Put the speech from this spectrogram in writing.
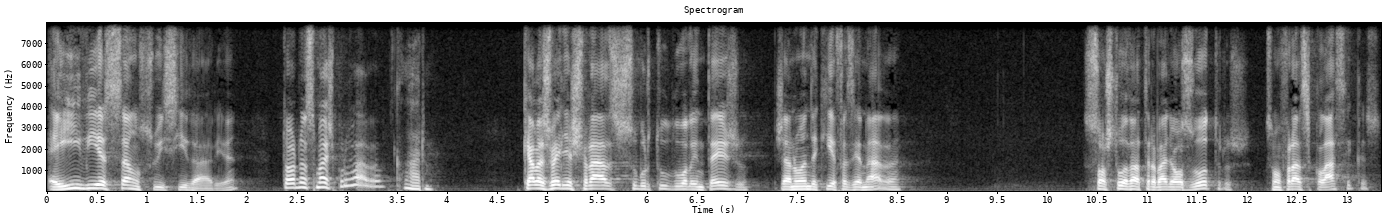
a ideação suicidária torna-se mais provável. Claro. Aquelas velhas frases, sobretudo do Alentejo, já não ando aqui a fazer nada, só estou a dar trabalho aos outros, são frases clássicas.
